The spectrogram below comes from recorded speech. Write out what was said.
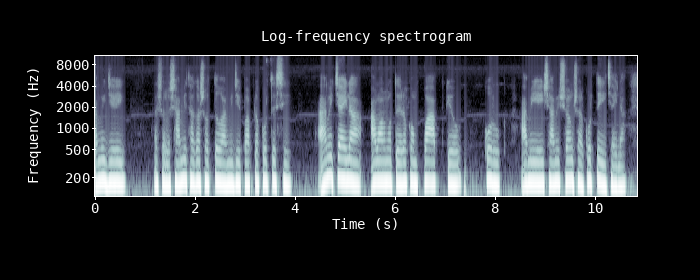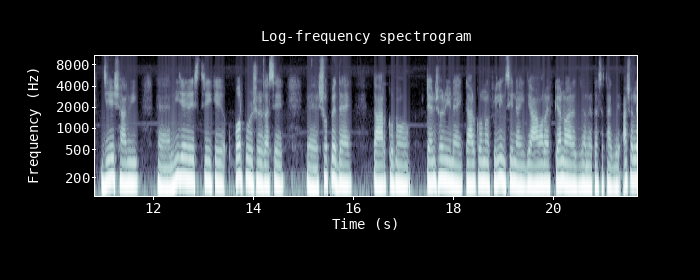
আমি যেই আসলে স্বামী থাকা সত্ত্বেও আমি যে পাপটা করতেছি, আমি চাই না আমার মতো এরকম পাপ কেউ করুক। আমি এই স্বামীর সংসার করতেই চাই না। যে স্বামী নিজের স্ত্রীকে পরপুরুষের কাছে সঁপে দেয়, তার কোনো টেনশনই নাই, তার কোনো ফিলিংসই নাই যে আমার ওয়াইফ কেন আরেকজনের কাছে থাকবে। আসলে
